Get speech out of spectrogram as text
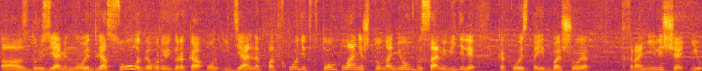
а, с друзьями. Но и для соло, говорю, игрока он идеально подходит в том плане, что на нем, вы сами видели, какое стоит большое хранилище, и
